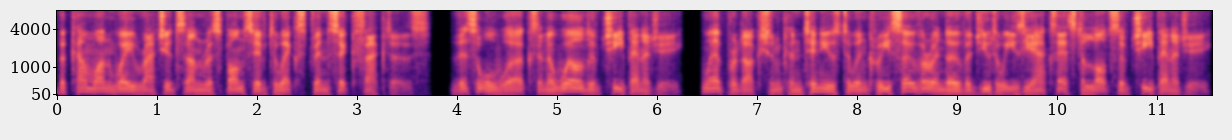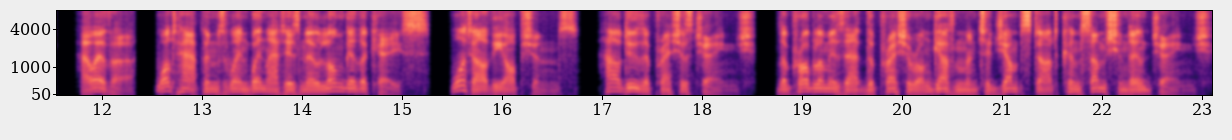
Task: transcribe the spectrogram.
become one-way ratchets unresponsive to extrinsic factors. This all works in a world of cheap energy, where production continues to increase over and over due to easy access to lots of cheap energy. However, what happens when when that is no longer the case? What are the options? How do the pressures change? The problem is that the pressure on government to jumpstart consumption don't change.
